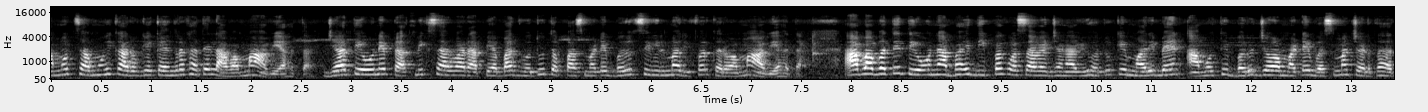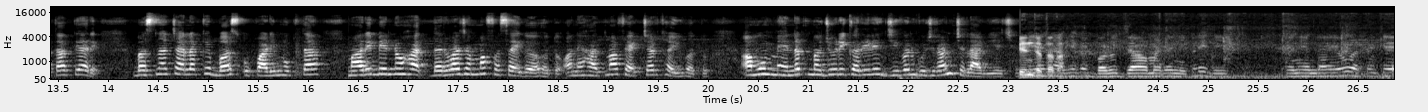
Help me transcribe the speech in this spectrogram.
આમોદ સામૂહિક આરોગ્ય કેન્દ્ર ખાતે લાવવામાં આવ્યા હતા જ્યાં તેઓને પ્રાથમિક સારવાર આપ્યા બાદ વધુ તપાસ માટે ભરૂચ સિવિલમાં રિફર કરવામાં આવ્યા હતા. આ બાબતે તેઓના ભાઈ દીપક વસાવાએ જણાવ્યું હતું કે મારી બહેન આમોદથી ભરૂચ જવા માટે બસમાં ચડતા હતા ત્યારે બસના ચાલકે બસ ઉપાડી મૂકતા મારી બહેનનો હાથ દરવાજામાં ફસાઈ ગયો હતો અને હાથમાં ફ્રેક્ચર થયું હતું. અમુ મહેનત મજૂરી કરીને જીવન ગુજરાન ચલાવીએ છીએ. ભરૂચ જવા માટે નીકળી હતી એની અંદર એવું હતું કે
